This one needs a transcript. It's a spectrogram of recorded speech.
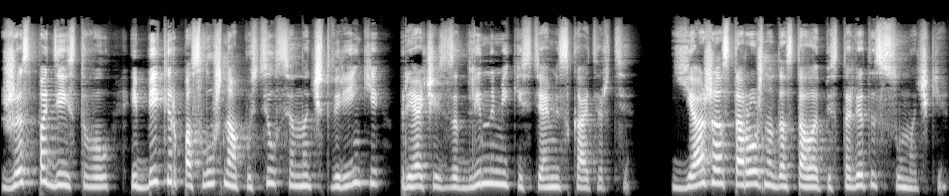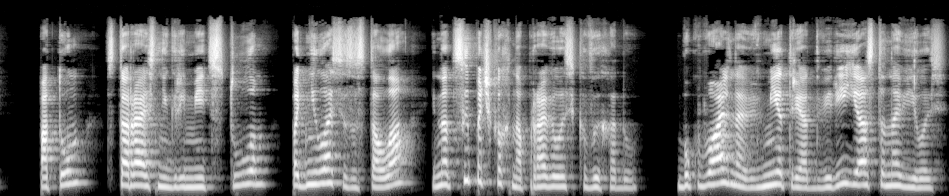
Жест подействовал, и Бекер послушно опустился на четвереньки, прячась за длинными кистями скатерти. Я же осторожно достала пистолет из сумочки. Потом, стараясь не греметь стулом, поднялась из-за стола и на цыпочках направилась к выходу. Буквально в метре от двери я остановилась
